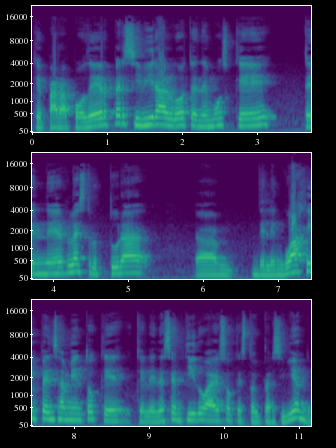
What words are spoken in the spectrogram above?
que para poder percibir algo tenemos que tener la estructura am, de lenguaje y pensamiento que, que le dé sentido a eso que estoy percibiendo.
